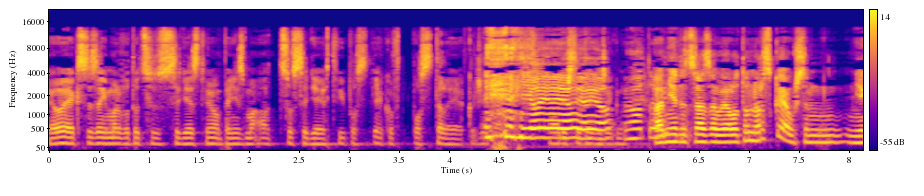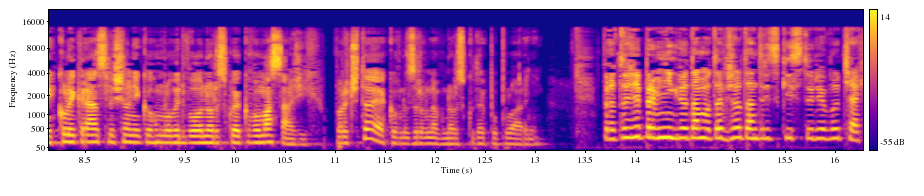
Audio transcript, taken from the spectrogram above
Jo, jak se zajímat o to, co se děje s tvýma penězma a co se děje v tvý post, jako v posteli, jakože. jo, jo, jo, jo, jo. řeknu. No, to Ale mě docela zaujalo to Norsko. Já už jsem několikrát slyšel někoho mluvit o Norsku jako o masážích. Proč to je jako zrovna v Norsku tak populární? Protože první, kdo tam otevřel tantrický studio, byl Čech.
